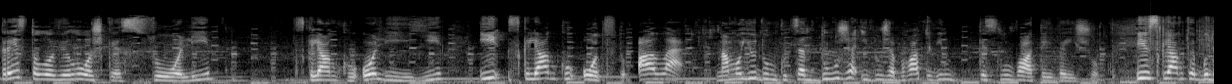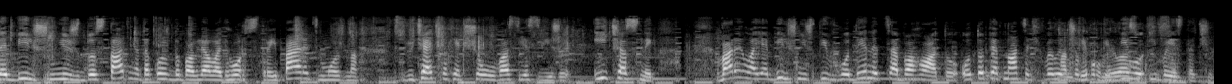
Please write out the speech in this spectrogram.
3 столові ложки солі, склянку олії і склянку оцту. Але, на мою думку, це дуже і дуже багато. Він кислуватий вийшов. Пів склянки буде більш ніж достатньо. Також додавати горстрий перець, можна в свічечках, якщо у вас є свіжий. І часник. Варила я більш ніж півгодини, це багато. Ото 15 хвилин, щоб покипіло і вистачить.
